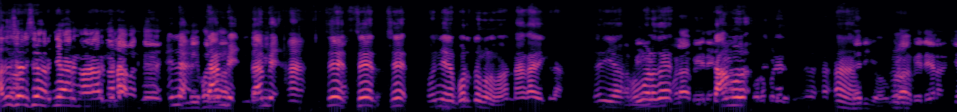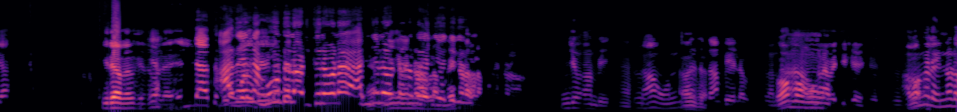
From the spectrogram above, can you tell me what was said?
அது சரி சார் இங்க பாருங்க பாருங்க. வந்து இல்ல தம்பி, தம்பி சரி சரி சரி. கொஞ்சம் பொறுத்துக்கணுங்க நான் கதைக்கிறேன் சரியா? உங்களுக்கு தமிழ். தெரியும் இவ்வளோ வேலையை? நான் இங்க இரவு எல்லாத்துக்கும் அது இவ்வளோ என்ன வேலை. இங்க என்னோட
